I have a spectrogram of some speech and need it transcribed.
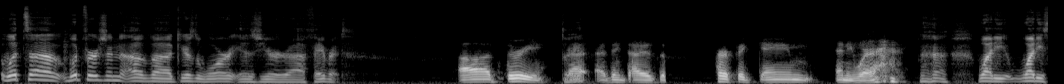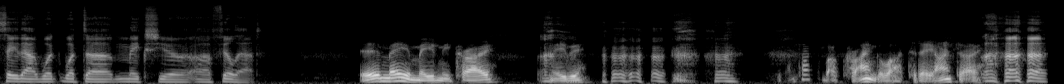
what uh what version of uh, Gears of War is your uh, favorite? Uh, three. Three? That I think that is the perfect game anywhere. why do you why do you say that? What what uh, makes you uh, feel that? It may have made me cry. Maybe. I'm talking about crying a lot today, aren't I?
